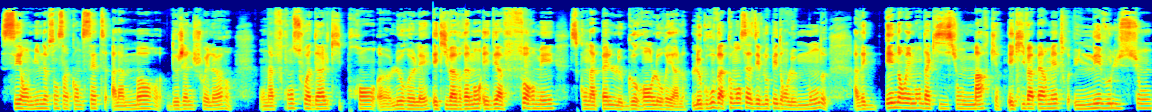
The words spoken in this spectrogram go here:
c'est en 1957, à la mort d'Eugène Schweller, on a François Dalle qui prend euh, le relais et qui va vraiment aider à former ce qu'on appelle le grand L'Oréal. Le groupe va commencer à se développer dans le monde avec énormément d'acquisitions de marques et qui va permettre une évolution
